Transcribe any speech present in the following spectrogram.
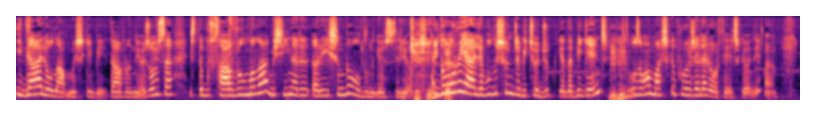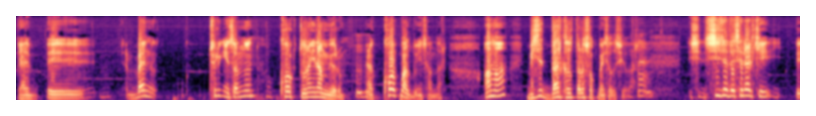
ideal olanmış gibi davranıyoruz. Oysa işte bu savrulmalar bir şeyin ar- arayışında olduğunu gösteriyor. Kesinlikle. Yani doğru yerle buluşunca bir çocuk ya da bir genç işte o zaman başka projeler ortaya çıkıyor değil mi? Yani e, ben Türk insanının korktuğuna inanmıyorum. Yani korkmaz bu insanlar. Ama bizi dar kalıplara sokmaya çalışıyorlar. Evet. Şimdi siz de deseler ki e,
